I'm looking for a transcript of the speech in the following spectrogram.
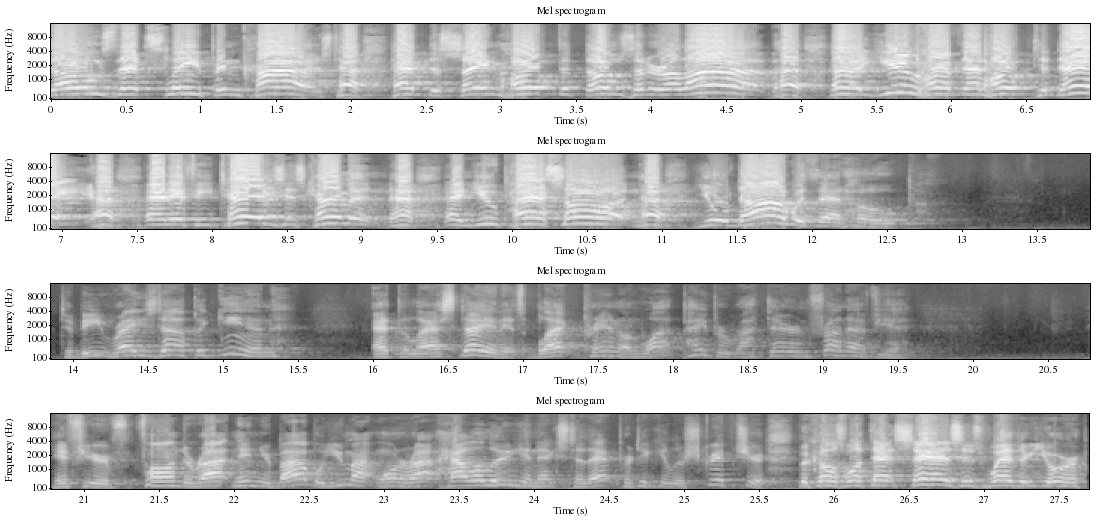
those that sleep in Christ have the same hope that those that are alive. You have that hope today today. Uh, and if He tarries His coming uh, and you pass on, uh, you'll die with that hope to be raised up again at the last day. And it's black print on white paper right there in front of you. If you're fond of writing in your Bible, you might want to write hallelujah next to that particular scripture because what that says is whether you're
